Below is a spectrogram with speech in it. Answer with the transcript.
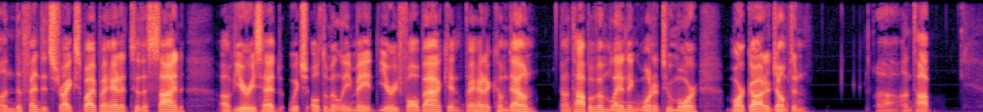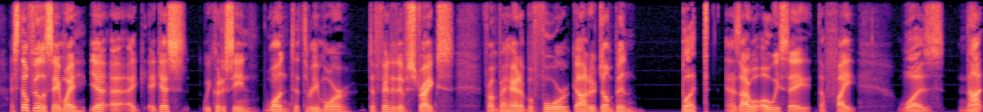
undefended strikes by Pereira to the side of Yuri's head, which ultimately made Yuri fall back and Pereira come down on top of him, landing one or two more. Mark Goddard jumped in uh, on top. I still feel the same way. Yeah, I, I guess we could have seen one to three more definitive strikes from Pereira before Goddard jump in. But as I will always say, the fight was not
